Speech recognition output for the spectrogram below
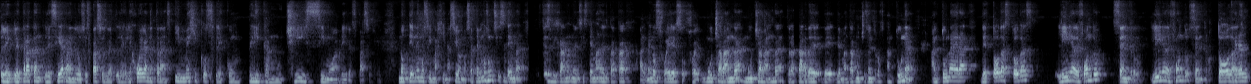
le, tratan, le cierran los espacios, le, le, juegan atrás y México se le complica muchísimo abrir espacios. No tenemos imaginación, o sea, tenemos un sistema ustedes fijaron en el sistema del Tata, al menos fue eso, fue mucha banda, mucha banda, tratar de, de, mandar muchos centros. Antuna, Antuna era de todas, todas, línea de fondo, centro, línea de fondo, centro, todas. Era el,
